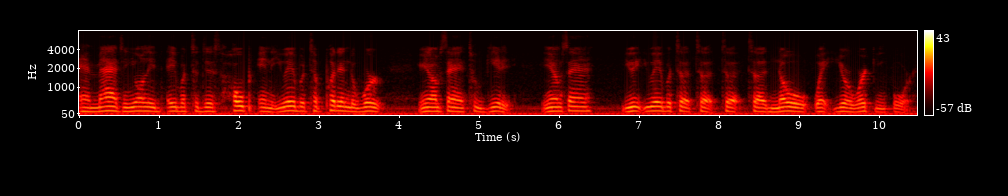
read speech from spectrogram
imagine. You're only able to just hope in it. You're able to put in the work. You know what I'm saying to get it. You know what I'm saying? You you able to to to to know what you're working for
